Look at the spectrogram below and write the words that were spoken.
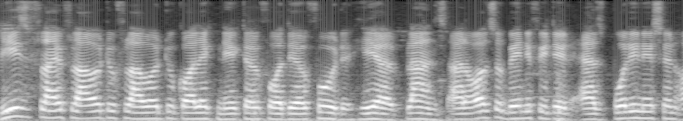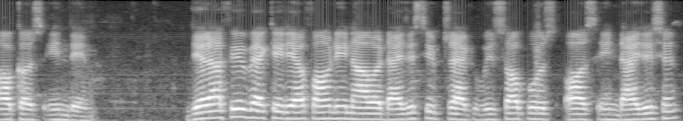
Bees fly flower to flower to collect nectar for their food. Here, plants are also benefited as pollination occurs in them. There are few bacteria found in our digestive tract which support us in digestion.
